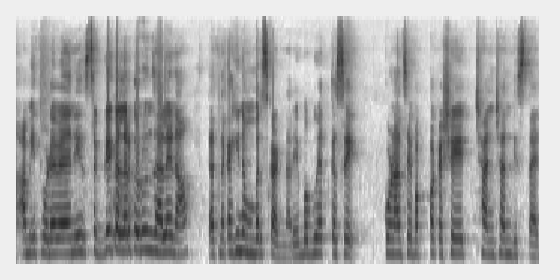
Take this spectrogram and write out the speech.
आम्ही थोड्या वेळाने सगळे कलर करून झाले ना त्यातनं काही नंबर्स काढणार आहे. बघूयात कसे कोणाचे बाप्पा कसे छान छान दिसत आहेत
